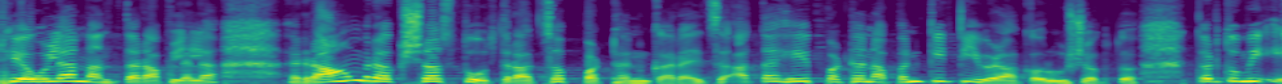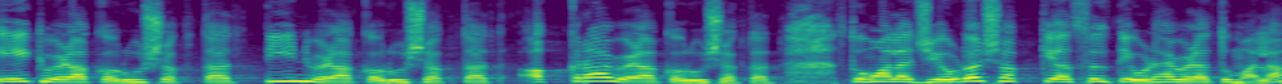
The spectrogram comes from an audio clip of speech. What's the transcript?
ठेवल्यानंतर आपल्याला रामरक्षा स्तोत्राचं पठन करायचं. आता हे पठन आपण किती वेळा करू शकतो? तर तुम्ही एक वेळा करू शकतात तीन वेळा करू शकतात अकरा वेळा करू शकतात. तुम्हाला जेवढं शक्य असेल तेवढ्या वेळा तुम्हाला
